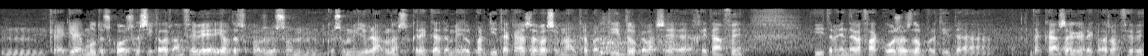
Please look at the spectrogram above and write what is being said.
Mm, crec que hi ha moltes coses que sí que les van fer bé i altres coses que són, que són millorables. Crec que també el partit a casa va ser un altre partit del que va ser Getafe i també hem d'agafar coses del partit de, de casa que crec que les van fer bé.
